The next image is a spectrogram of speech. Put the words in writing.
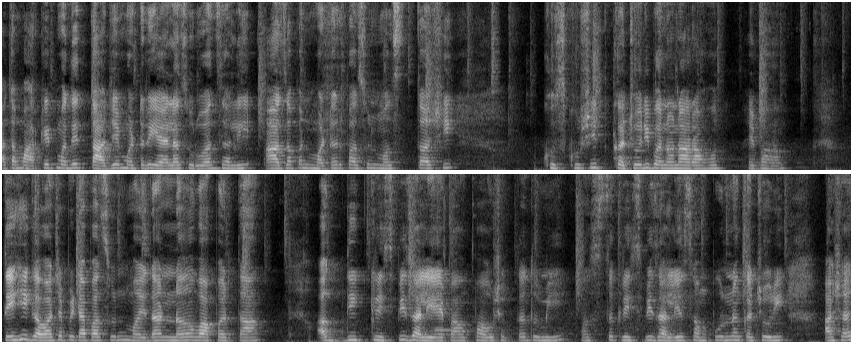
आता मार्केटमध्ये ताजे मटर यायला सुरुवात झाली. आज आपण मटरपासून मस्त अशी खुसखुशीत कचोरी बनवणार आहोत. हे पहा. तेही गव्हाच्या पिठापासून मैदा न वापरता अगदी क्रिस्पी झाली आहे. पाहू पाहू शकता तुम्ही. मस्त क्रिस्पी झाली आहे. संपूर्ण कचोरी अशा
